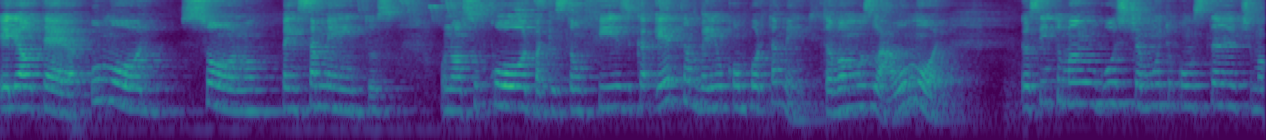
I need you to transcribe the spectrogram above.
ele altera humor, sono, pensamentos, o nosso corpo, a questão física e também o comportamento. Então vamos lá, humor. Eu sinto uma angústia muito constante, uma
